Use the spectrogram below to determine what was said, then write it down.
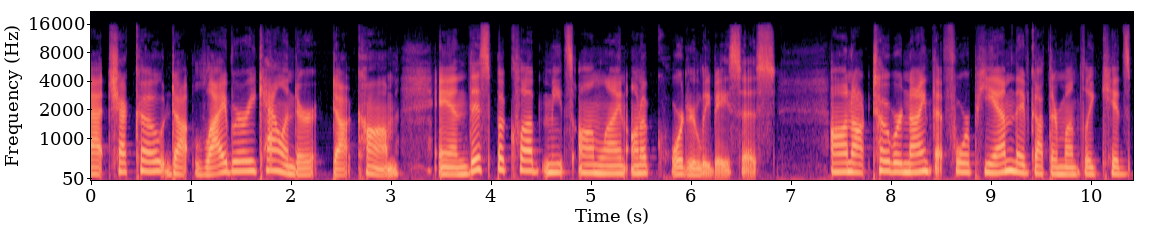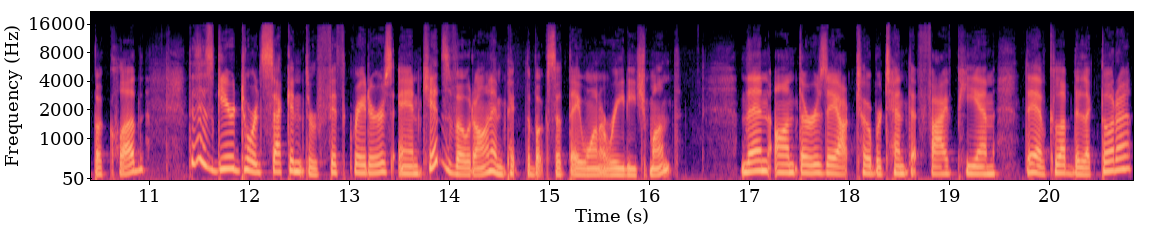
at chetco.librarycalendar.com. And this book club meets online on a quarterly basis. On October 9th at 4 p.m., they've got their monthly Kids Book Club. This is geared towards second through fifth graders, and kids vote on and pick the books that they want to read each month. Then on Thursday, October 10th at 5 p.m., they have Club de Lectora.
